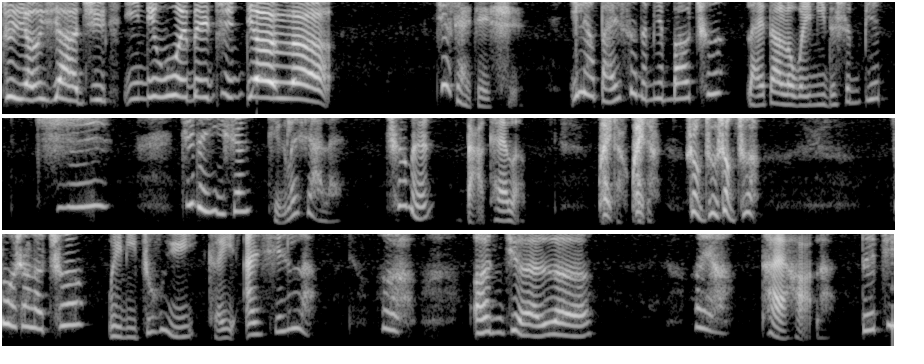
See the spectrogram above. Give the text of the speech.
这样下去一定会被吃掉了。就在这时，一辆白色的面包车来到了维尼的身边，吱。吱的一声，停了下来。车门打开了，快点，快点，上车，上车！坐上了车，维尼终于可以安心了。啊，安全了！哎呀，太好了，得救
